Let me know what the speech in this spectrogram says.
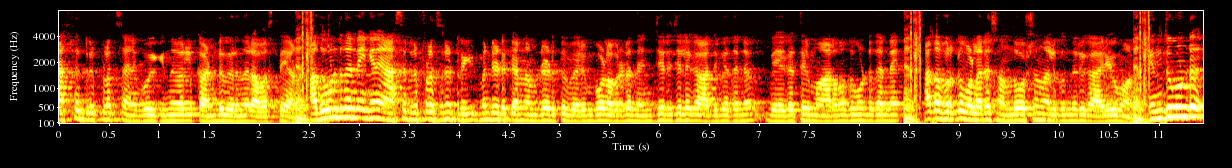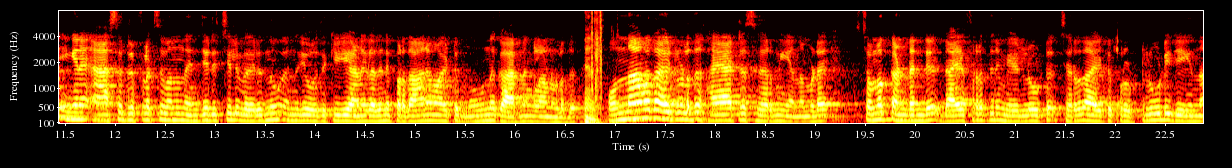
ആസിഡ് റിഫ്ലക്സ് അനുഭവിക്കുന്നവരിൽ കണ്ടുവരുന്ന ഒരു അവസ്ഥയാണ് അതുകൊണ്ട് തന്നെ ഇങ്ങനെ ആസിഡ് റിഫ്ലക്സിന് ട്രീറ്റ്മെന്റ് എടുക്കാൻ നമ്മുടെ അടുത്ത് വരുമ്പോൾ അവരുടെ നെഞ്ചരിച്ചിലൊക്കെ ആദ്യമേ തന്നെ വേഗത്തിൽ മാറുന്നത് കൊണ്ട് തന്നെ അത് അവർക്ക് വളരെ സന്തോഷം നൽകുന്ന ഒരു കാര്യവുമാണ്. എന്തുകൊണ്ട് ഇങ്ങനെ ആസിഡ് റിഫ്ലക്സ് വന്ന് നെഞ്ചരിച്ചിൽ വരുന്നു എന്ന് ചോദിക്കുകയാണെങ്കിൽ അതിന് പ്രധാനമായിട്ട് മൂന്ന് കാരണങ്ങളാണുള്ളത്. ഒന്നാമതായിട്ടുള്ളത് ഹയാറ്റസ് ഹെർണിയ നമ്മുടെ സ്റ്റൊമക് കണ്ടന്റ് ഡയഫ്രത്തിന് മേളിലോട്ട് ചെറുതായിട്ട് പ്രൊട്രൂഡ് ചെയ്യുന്ന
